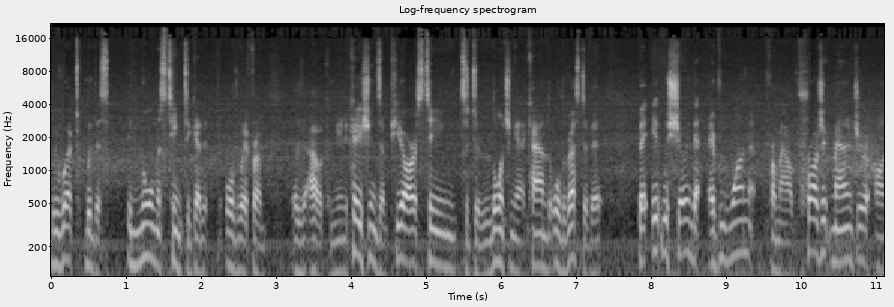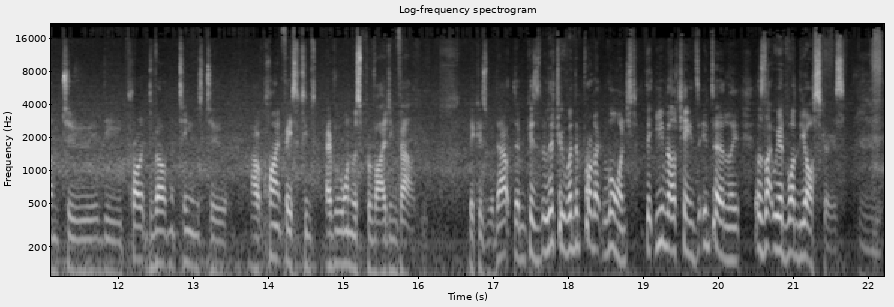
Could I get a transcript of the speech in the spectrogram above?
we worked with this enormous team to get it all the way from uh, our communications and PRs team to, to launching at Cannes, all the rest of it. But it was showing that everyone from our project manager onto the product development teams to our client facing teams, everyone was providing value. Because without them, because literally when the product launched, the email chains internally, it was like we had won the Oscars. Mm.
